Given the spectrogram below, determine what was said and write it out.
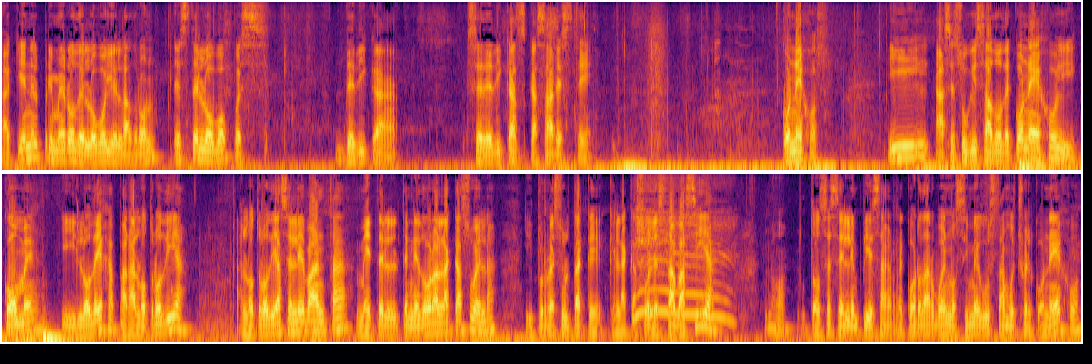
aquí en el primero del lobo y el ladrón, este lobo pues dedica, se dedica a cazar este conejos y hace su guisado de conejo y come y lo deja para el otro día. Al otro día se levanta, mete el tenedor a la cazuela y pues resulta que la cazuela está vacía. ¿No? Entonces él empieza a recordar, bueno, sí me gusta mucho el conejo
